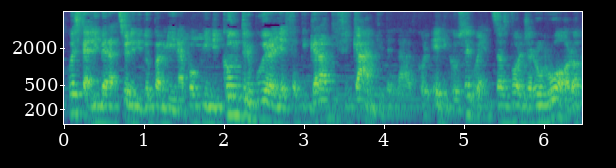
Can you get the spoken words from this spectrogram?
Questa liberazione di dopamina può quindi contribuire agli effetti gratificanti dell'alcol e di conseguenza svolgere un ruolo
